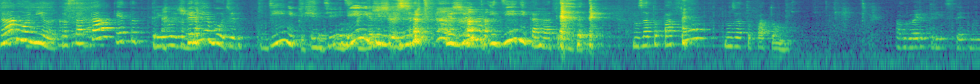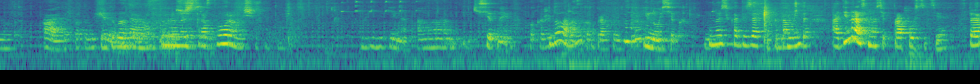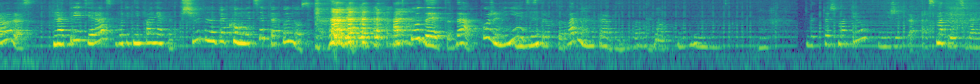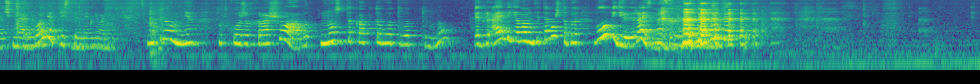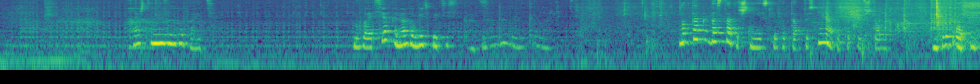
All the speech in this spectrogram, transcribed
Да, мой милый, красота это Тревожит. требует денег еще. Денег, денег и еще. жертв. И жертв, и денег она требует. Но зато потом, но зато потом. А вы говорите 35 минут. А, это потом еще. Это вот, да, мы же с раствором еще потом. Евгеньевна, а кисетные покажите, Да. пожалуйста, как проходите. И носик. И носик обязательно, потому что один раз носик пропустите, второй раз, на третий раз будет непонятно, почему это на таком лице такой нос. Откуда это? Да, кожа меняется структура в одном направлении. Вот так. Ну, Вот, то есть смотрю, они же рассматривать себя начинают более пристальное внимание. Смотрю, у меня тут кожа хорошо, а вот нос-то как-то вот, вот, ну, я говорю, а это я вам для того, чтобы вы увидели разницу. Так что не забывайте. Бывает всякое, надо уметь выйти из ситуации. Вот так достаточно, если вот так. То есть не надо так вот, что вот. Прекрасно.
